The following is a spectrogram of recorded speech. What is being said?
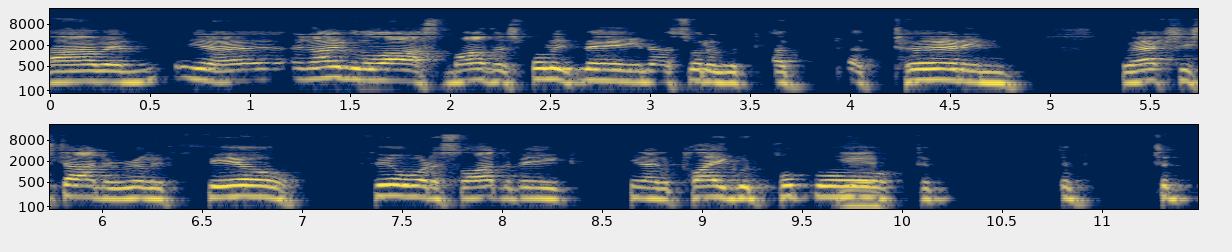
Um, and you know, and over the last month, it's probably been a sort of a, a, a turn in. We're actually starting to really feel feel what it's like to be, you know, to play good football, Yeah. to to to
